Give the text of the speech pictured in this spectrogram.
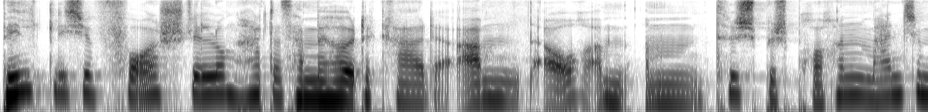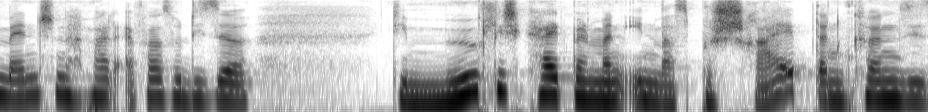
bildliche Vorstellung hat. Das haben wir heute gerade Abend auch am, am Tisch besprochen. Manche Menschen haben halt einfach so diese die Möglichkeit, wenn man ihnen was beschreibt, dann können sie,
